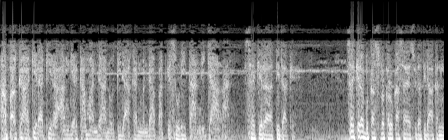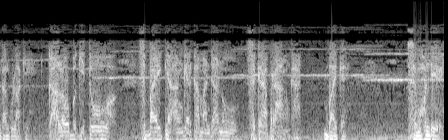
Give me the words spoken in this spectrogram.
Apakah kira-kira Angger Kamandanu tidak akan mendapat kesulitan di jalan? Saya kira tidak, kek. Saya kira bekas luka-luka saya sudah tidak akan mengganggu lagi. Kalau begitu, sebaiknya Angger Kamandanu segera berangkat. Baik, kek. Saya mohon diri.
